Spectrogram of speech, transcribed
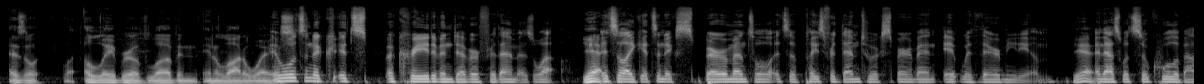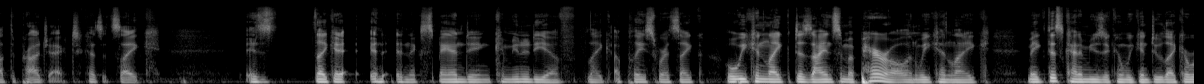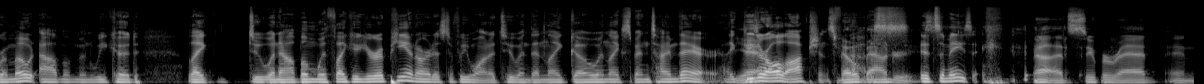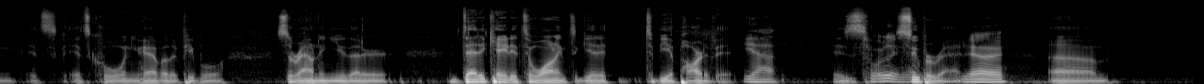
as a, a labor of love in, in a lot of ways. Well, it's an it's a creative endeavor for them as well. Yeah. it's like it's an experimental. It's a place for them to experiment it with their medium. Yeah. and that's what's so cool about the project because it's like is like a, an, an expanding community of like a place where it's like well we can like design some apparel and we can like make this kind of music and we can do like a remote album and we could like do an album with like a European artist if we wanted to and then like go and like spend time there like these are all options for No us. boundaries. it's amazing yeah, that's super rad, and it's it's cool when you have other people surrounding you that are dedicated to wanting to get it to be a part of it. yeah Is Totally, man. super rad. yeah um,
